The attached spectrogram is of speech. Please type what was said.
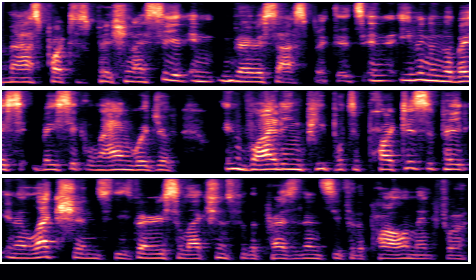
mass participation, I see it in various aspects. It's in, even in the basic basic language of inviting people to participate in elections, these various elections for the presidency, for the parliament, for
